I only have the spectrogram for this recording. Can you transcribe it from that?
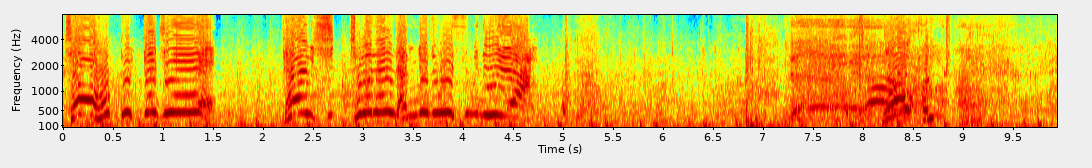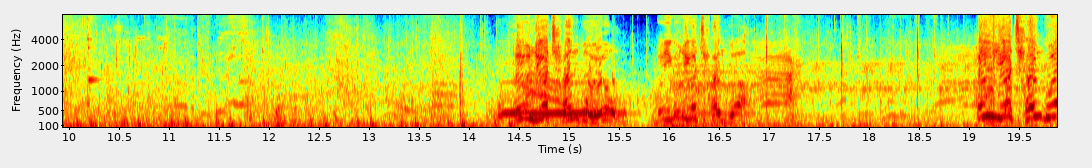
자 호프까지! 다음 10초만을 남겨두고 있습니다. 뭐? 아니. 아, 이건 얘가 잘한 거예요. 야, 이건 얘가 잘한 거야 아 이건 얘가 잘한 거야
